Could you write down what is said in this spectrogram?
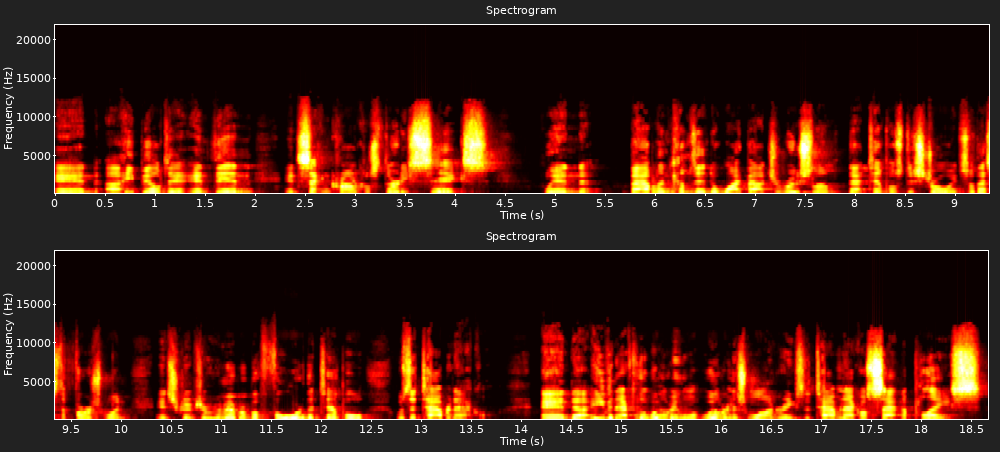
And uh, he built it. And then in Second Chronicles 36, when Babylon comes in to wipe out Jerusalem, that temple's destroyed. So that's the first one in Scripture. Remember, before the temple was the tabernacle. And uh, even after the wilderness wanderings, the tabernacle sat in a place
